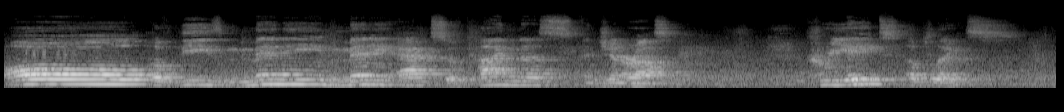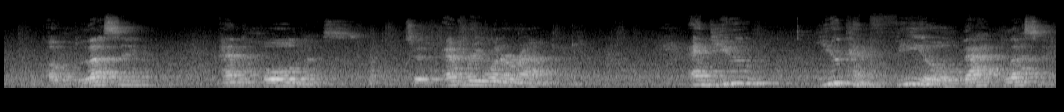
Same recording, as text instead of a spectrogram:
All of these many, many acts of kindness and generosity create a place of blessing and wholeness to everyone around. And you, you can feel that blessing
